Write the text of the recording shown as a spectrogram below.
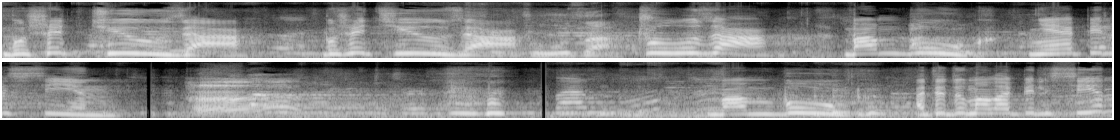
Бушетюза. Бушетюза. Чуза. Чуза. Бамбук. Не апельсин. А? Бамбук. Бамбук. А ты думала апельсин?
